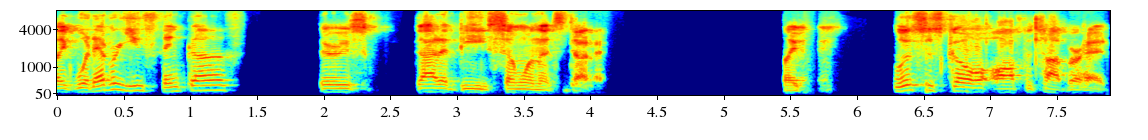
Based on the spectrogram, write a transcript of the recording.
like, whatever you think of, there's got to be someone that's done it. Like, let's just go off the top of our head.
